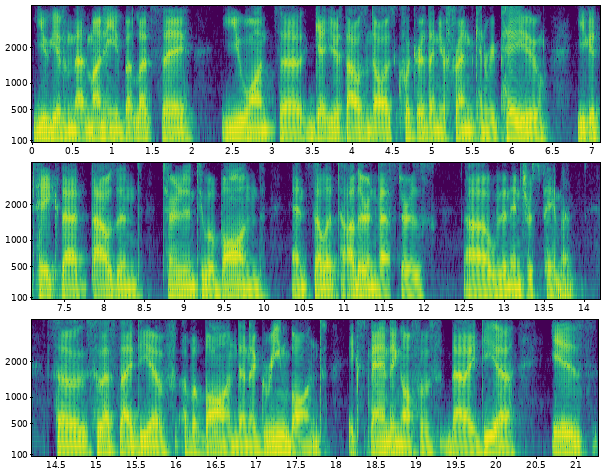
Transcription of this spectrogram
you give them that money, but let's say you want to get your thousand dollars quicker than your friend can repay you, you could take that thousand, turn it into a bond, and sell it to other investors uh, with an interest payment. So, so that's the idea of, of a bond and a green bond. Expanding off of that idea is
